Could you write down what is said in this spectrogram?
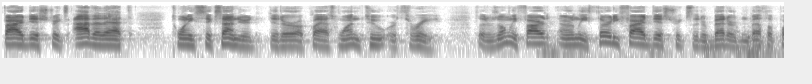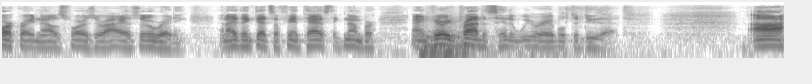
fire districts out of that 2,600 that are a class one, two, or three. So there's only, fire, only 30 fire districts that are better than Bethel Park right now as far as their ISO rating. And I think that's a fantastic number. And I'm very proud to say that we were able to do that. Uh,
